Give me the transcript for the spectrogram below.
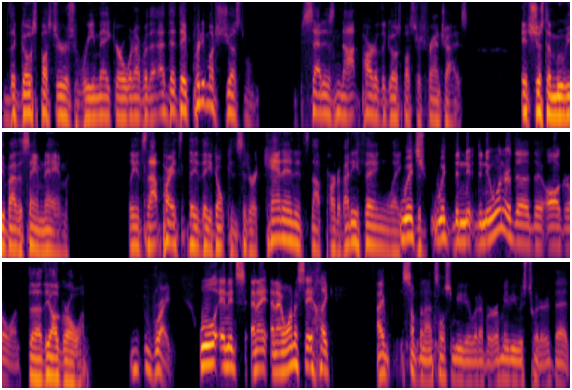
the Ghostbusters remake or whatever that, that they pretty much just said is not part of the Ghostbusters franchise. It's just a movie by the same name. Like it's not part, it's, they, they don't consider it canon. It's not part of anything like Which with the new the new one or the the all girl one? the, the, the all girl one. Right. Well, and it's and I and I want to say like I something on social media or whatever, or maybe it was Twitter that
